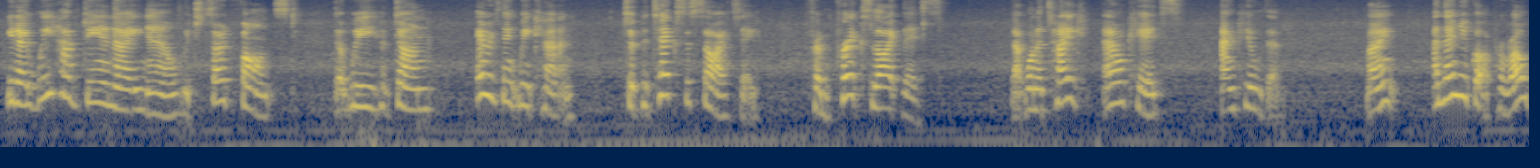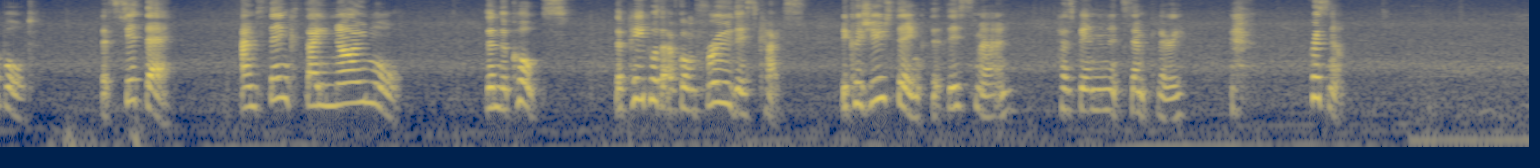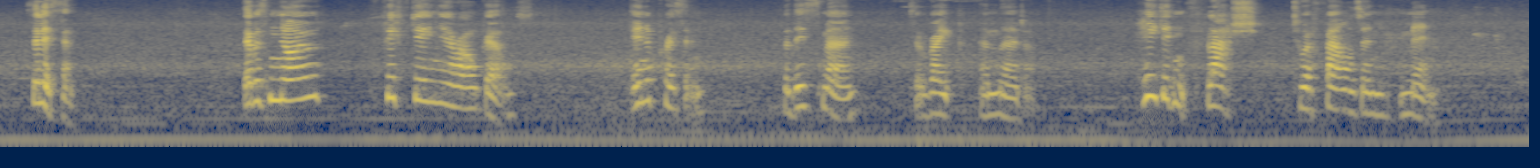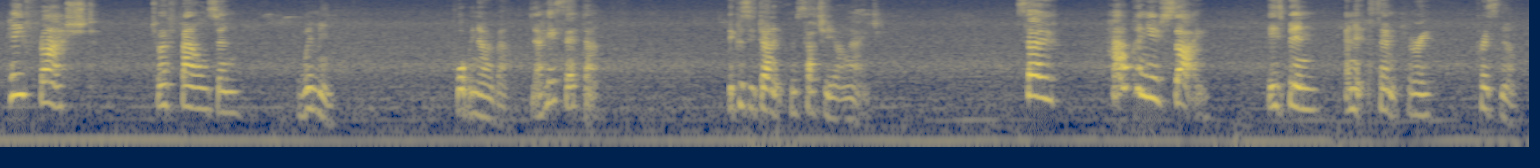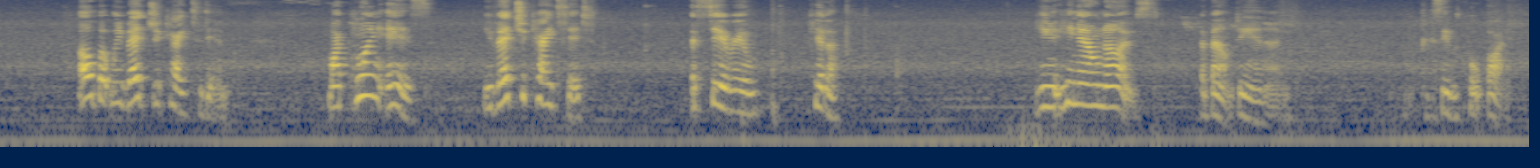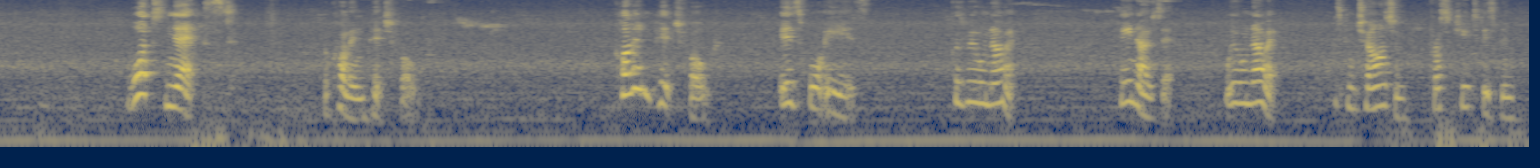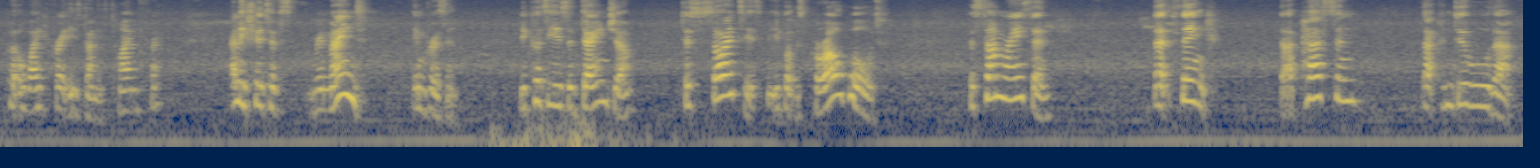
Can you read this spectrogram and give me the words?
you know, we have DNA now which is so advanced that we have done everything we can to protect society from pricks like this that want to take our kids and kill them, right? And then you've got a parole board that sit there and think they know more than the courts, the people that have gone through this case, because you think that this man has been an exemplary prisoner. So listen, there was no 15 year old girls in a prison for this man to rape and murder. He didn't flash to a thousand men. He flashed to a thousand women. We know about. Now he said that because he'd done it from such a young age. So how can you say he's been an exemplary prisoner. Oh, but we've educated him. My point is, you've educated a serial killer. You, he now knows about DNA because he was caught by it. What's next for Colin Pitchfork? Colin Pitchfork is what he is because we all know it. He knows it. We all know it. He's been charged and prosecuted, he's been put away for it, he's done his time for it. And he should have remained in prison because he is a danger to societies. But you've got this parole board, for some reason, that think that a person that can do all that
